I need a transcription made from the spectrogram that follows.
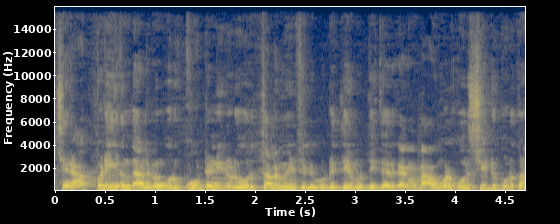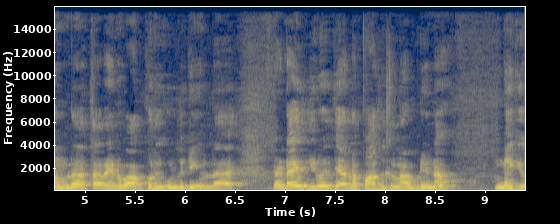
சரி அப்படி இருந்தாலுமே ஒரு கூட்டணியினோட ஒரு தலைமைன்னு சொல்லி போட்டு தேமுதிக இருக்காங்களா அவங்களுக்கு ஒரு சீட்டு கொடுக்கணும்ல தரையில் வாக்குறுதி கொடுத்துட்டீங்கள ரெண்டாயிரத்தி இருபத்தி ஆறில் பார்த்துக்கலாம் அப்படின்னா இன்றைக்கி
